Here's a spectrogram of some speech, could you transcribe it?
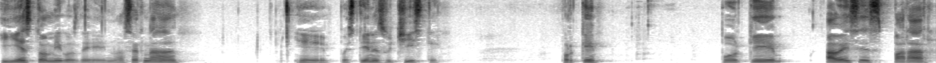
Y esto, amigos, de no hacer nada, eh, pues tiene su chiste. ¿Por qué? Porque a veces parar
